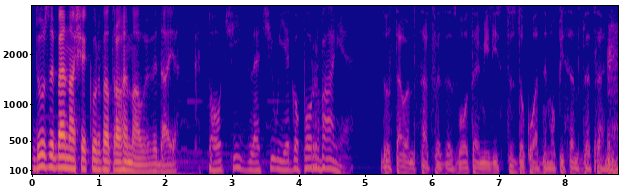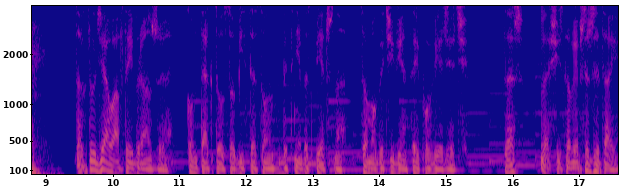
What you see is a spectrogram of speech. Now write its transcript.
duży Bena się kurwa trochę mały wydaje. Kto ci zlecił jego porwanie? Dostałem sakwę ze złotem i list z dokładnym opisem zlecenia. Tak to działa w tej branży. Kontakty osobiste są zbyt niebezpieczne. Co mogę ci więcej powiedzieć? Chcesz? Weź i sobie przeczytaj.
